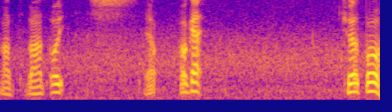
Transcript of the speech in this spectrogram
Vent, vent. Oi. Ja, OK. Kjør på.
